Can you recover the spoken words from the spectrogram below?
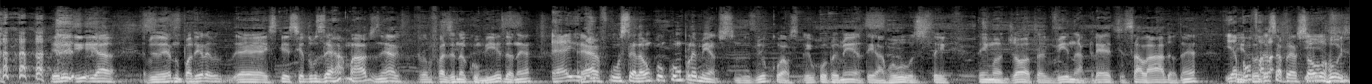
ele, e a, ele não poderia é, esquecer dos derramados, né? Fazendo a comida, né? É, e o- é costelão com complementos, viu, Costa? Tem o complemento, tem arroz, tem, tem mandioca, vinagrete, salada, né? E é tem bom falar- essa pressão Isso. arroz.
